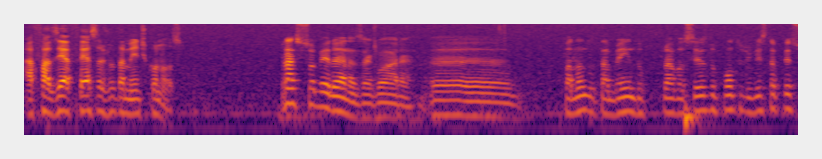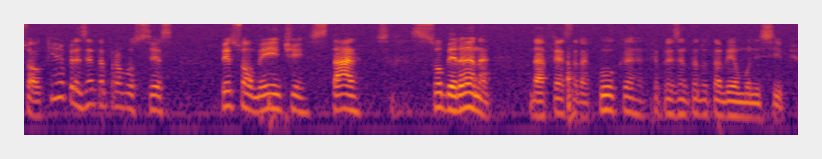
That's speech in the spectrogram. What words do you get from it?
a fazer a festa juntamente conosco. Para as soberanas agora, uh, falando também para vocês do ponto de vista pessoal, o que representa para vocês pessoalmente estar soberana da festa da Cuca, representando também o município?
